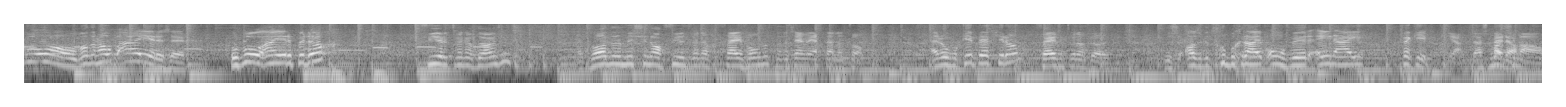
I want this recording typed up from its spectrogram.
Wow, wat een hoop eieren zeg. Hoeveel eieren per dag? 24.000. Het worden er misschien nog 24.500 en dan zijn we echt aan de top. En hoeveel kippen heb je dan? 25.000. Dus als ik het goed begrijp, ongeveer één ei per kip. Ja, dat is maximaal.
